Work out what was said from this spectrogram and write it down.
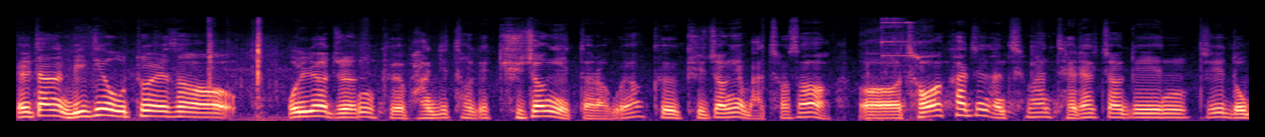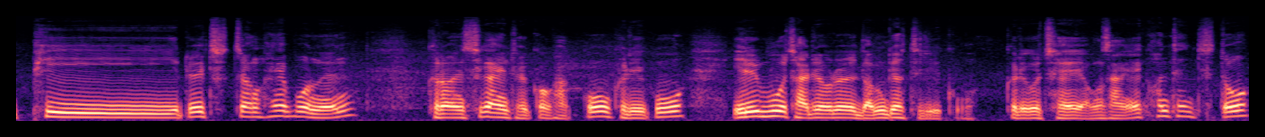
일단은 미디어 오토에서 올려준 그 방지턱에 규정이 있더라고요. 그 규정에 맞춰서 어, 정확하진 않지만 대략적인 높이를 측정해보는 그런 시간이 될 것 같고 그리고 일부 자료를 넘겨드리고 그리고 제 영상의 컨텐츠도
